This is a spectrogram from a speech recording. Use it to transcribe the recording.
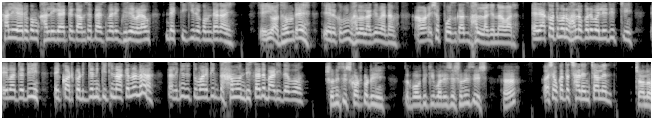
খালি এরকম খালি গায়ে গামছা প্যাঁচ মেরে ঘুরে বেড়াও দেখতে কীরকম দেখায়। এই অধম রে এরকমই ভালো লাগে ম্যাডাম। আমার এসব পোষ গাছ ভালো লাগে না আবার। এই দেখো তোমার ভালো করে বলে দিচ্ছি। এবার যদি এই কটকটির জন্য কিছু না কেন না তাহলে কিন্তু তোমার কিন্তু হামন দিস্তাতে বাড়ি দেবো। শুনেছিস কটকটি? তোর বৌদি কি বলিস শুনেছিস? হ্যাঁ? ওসব কথা ছাড়েন চলেন। চলো।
